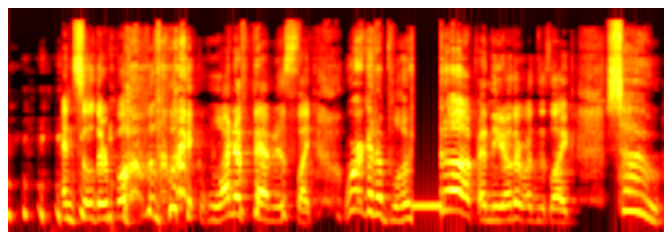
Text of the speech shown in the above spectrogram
and so they're both like, one of them is like, we're gonna blow shit up. And the other one is like, so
